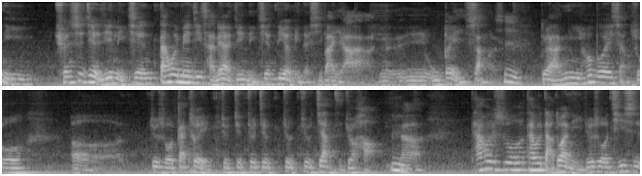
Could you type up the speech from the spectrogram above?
你全世界已经领先单位面积产量已经领先第二名的西班牙，那个五倍以上了，是，对啊，你会不会想说，呃，就是说干脆就就就就就就这样子就好？嗯、那他会说，他会打断你，就是说，其实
